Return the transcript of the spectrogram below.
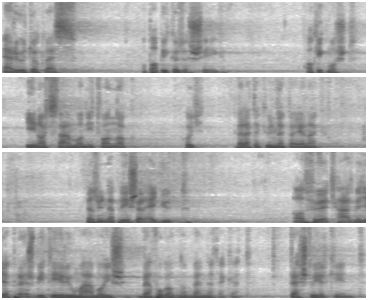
erőtök lesz a papi közösség, akik most így nagy számban itt vannak, hogy veletek ünnepeljenek. De az ünnepléssel együtt a Főegyházmegye presbitériumába is befogadnak benneteket, testvérként,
